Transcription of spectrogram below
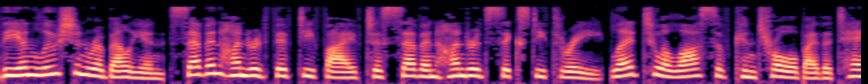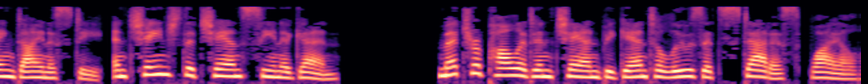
The An-Lushan Rebellion 755 to 763 led to a loss of control by the Tang dynasty, and changed the Chan scene again. Metropolitan Chan began to lose its status, while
